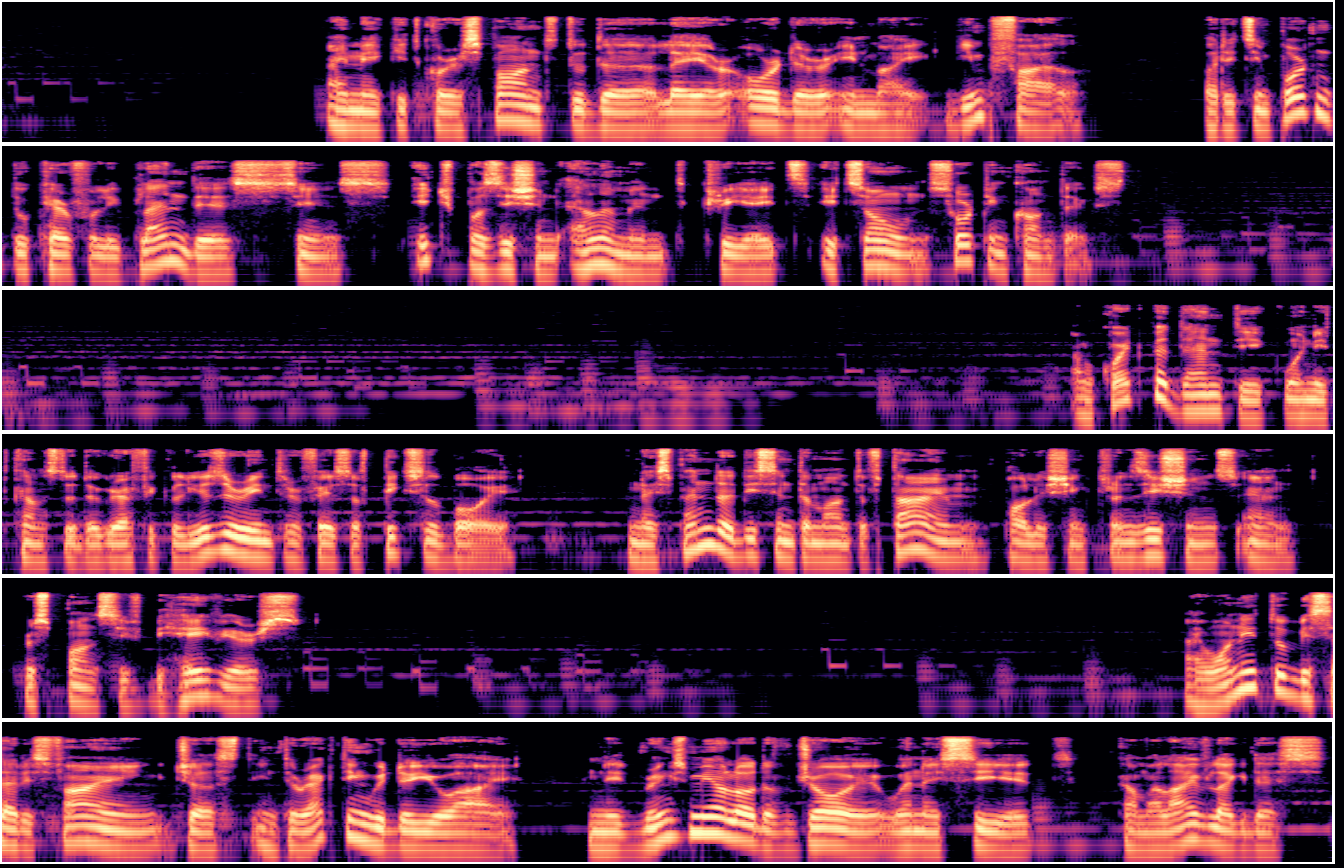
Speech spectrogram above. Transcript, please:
I make it correspond to the layer order in my GIMP file, but it's important to carefully plan this since each positioned element creates its own sorting context. I'm quite pedantic when it comes to the graphical user interface of Pixel Boy, and I spend a decent amount of time polishing transitions and responsive behaviors. I want it to be satisfying just interacting with the UI, and it brings me a lot of joy when I see it come alive like this.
